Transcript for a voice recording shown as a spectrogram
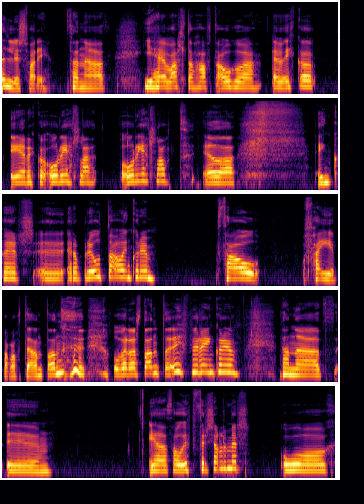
eðlisfari þannig að ég hef alltaf haft áhuga ef eitthvað er eitthvað óréttlátt eða einhver uh, er að brjóta á einhverjum þá fæ ég bara átti andan og verða að standa upp fyrir einhverjum. Þannig að um, eða þá upp fyrir sjálfur mér og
